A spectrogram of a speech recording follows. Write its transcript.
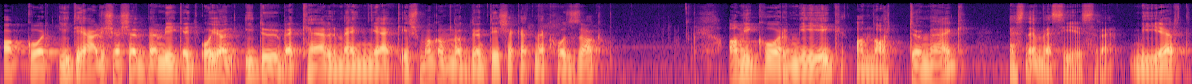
akkor ideális esetben még egy olyan időbe kell menjek, és magamnak döntéseket meghozzak, amikor még a nagy tömeg ezt nem veszi észre. Miért?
